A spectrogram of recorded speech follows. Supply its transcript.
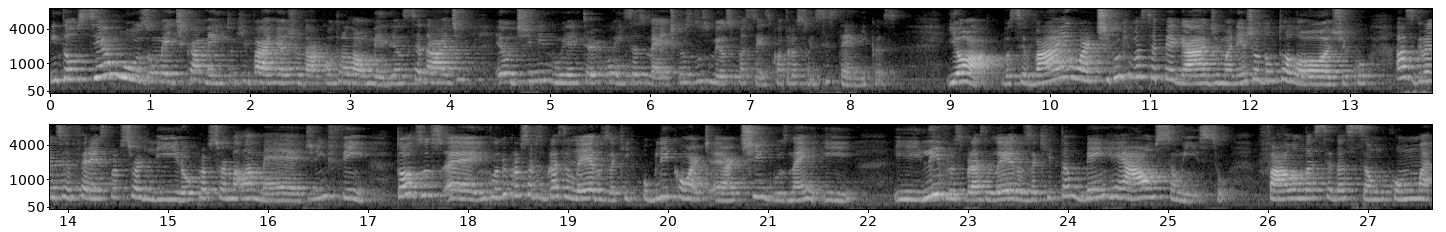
Então, se eu uso um medicamento que vai me ajudar a controlar o medo e a ansiedade, eu diminuo as intercorrências médicas dos meus pacientes com atrações sistêmicas. E ó, você vai, o artigo que você pegar de manejo odontológico, as grandes referências, professor Little, professor Malamed, enfim, todos os, é, inclusive professores brasileiros aqui que publicam é, artigos, né, e e livros brasileiros aqui também realçam isso. Falam da sedação como uma,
